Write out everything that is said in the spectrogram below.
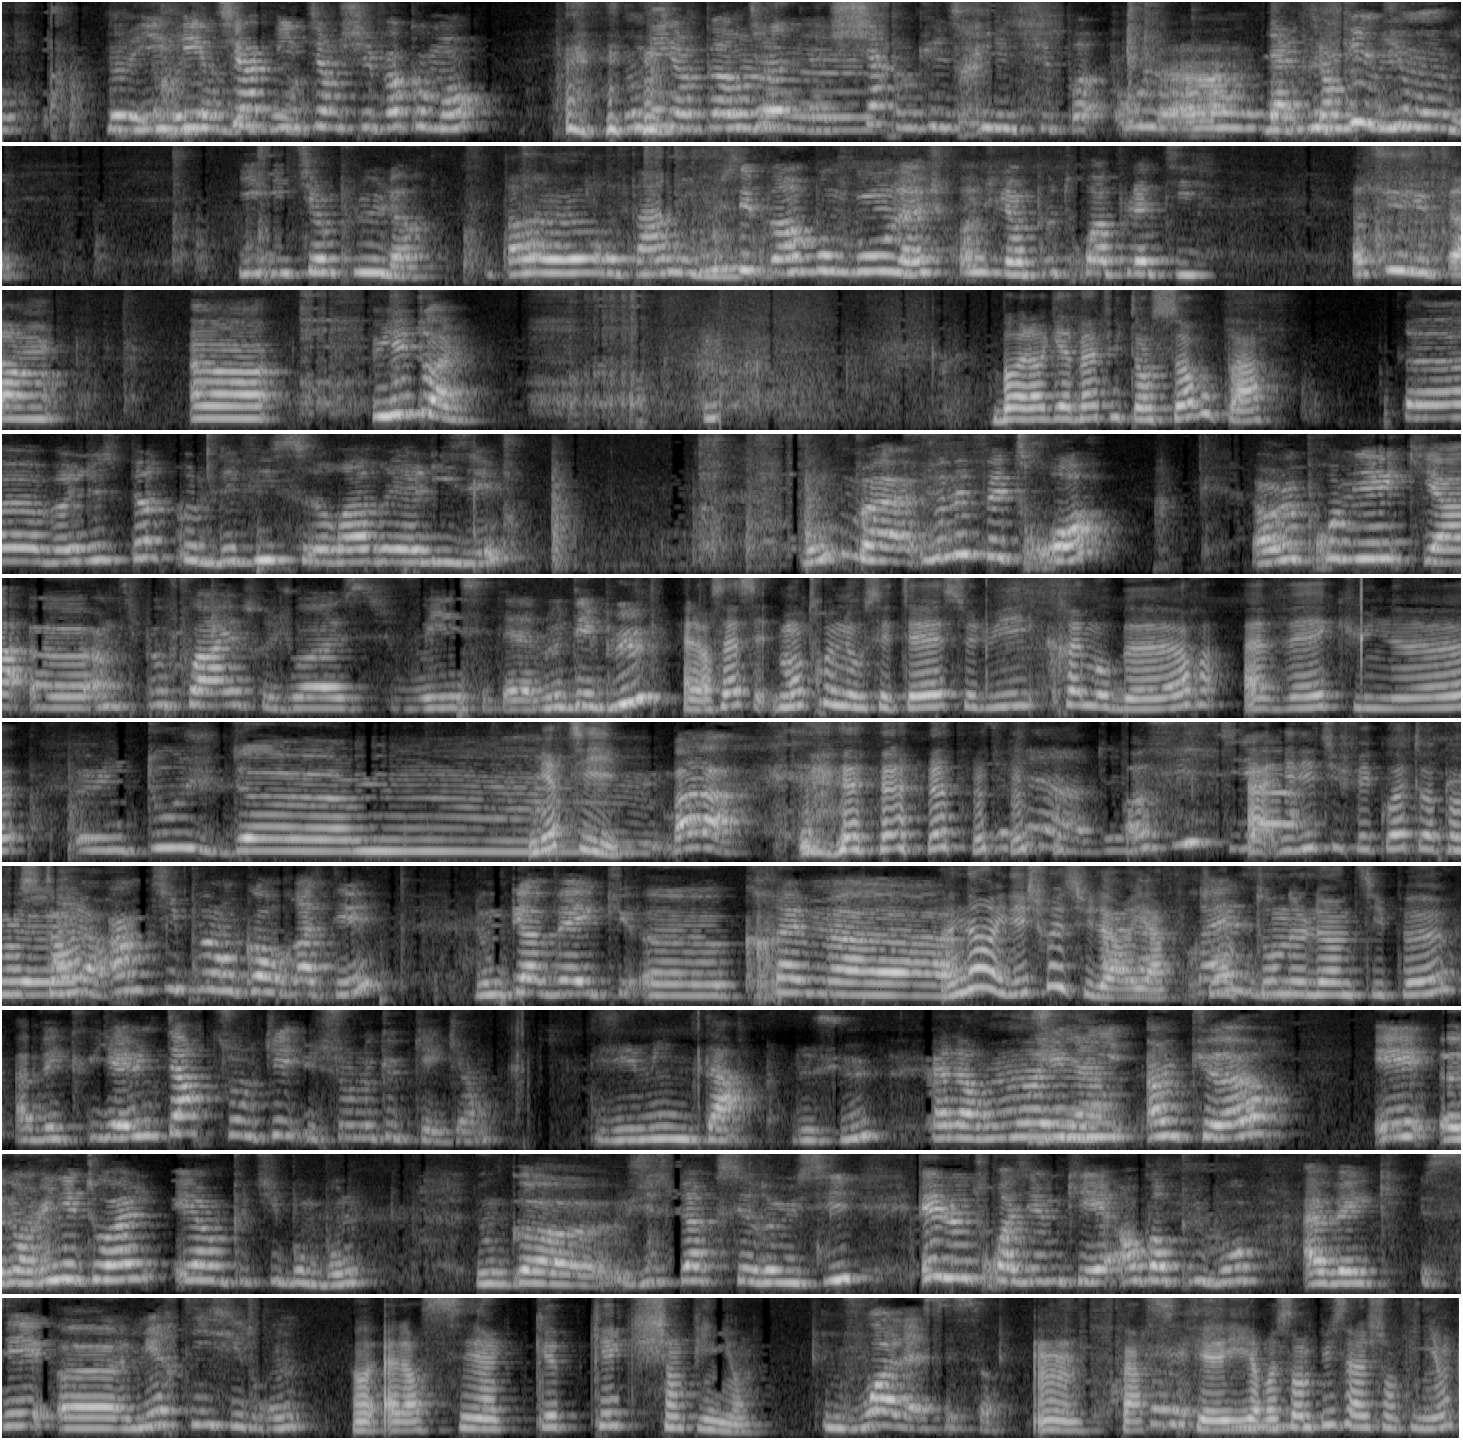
Non, mais Il, tient, il tient, je sais pas comment. On Il tient par le- la charcuterie. Je sais pas. Oula. La il plus fine du monde. Il, il tient plus là. C'est pas un repas, mais c'est pas un bonbon là, je crois que je l'ai un peu trop aplati. Ensuite, je vais faire un, un- une étoile. Bon, alors Gabin, tu t'en sors ou pas? Euh, bah, j'espère que le défi sera réalisé. Bon, bah, j'en ai fait trois. Alors, le premier qui a euh, un petit peu foiré, parce que je vois, vous voyez, c'était le début. Alors ça, c'est- montre-nous, c'était celui crème au beurre avec une... Une touche de. hum, Myrtille. Voilà. Je fais un deux. Ensuite, il y a. Ah, Lily, tu fais quoi toi pendant ce temps un petit peu encore raté. Donc, avec euh, crème. à- Ah non, il est chouette celui-là, regarde. Tourne-le un petit peu. Avec, il y a une tarte sur le, sur le cupcake. hein. J'ai mis une tarte dessus. Alors, moi, J'ai a... mis un cœur et euh, non une étoile et un petit bonbon. Donc euh, j'espère que c'est réussi. Et le troisième qui est encore plus beau avec ses euh, myrtilles citron. Ouais, alors c'est un cupcake champignon. Voilà, c'est ça. Hum, parce qu'il ressemble plus à un champignon.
